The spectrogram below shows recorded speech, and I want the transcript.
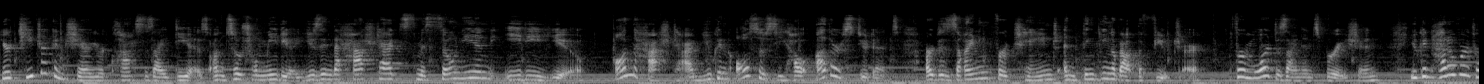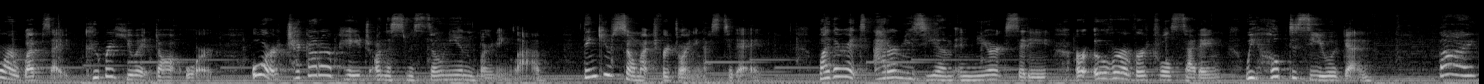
Your teacher can share your class's ideas on social media using the hashtag SmithsonianEDU. On the hashtag, you can also see how other students are designing for change and thinking about the future. For more design inspiration, you can head over to our website, cooperhewitt.org, or check out our page on the Smithsonian Learning Lab. Thank you so much for joining us today. Whether it's at our museum in New York City or over a virtual setting, we hope to see you again. Bye!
